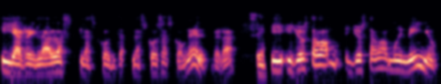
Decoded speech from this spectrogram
y arreglar las, las, las cosas con él, ¿verdad? Sí. Y, yo, estaba, yo estaba muy niño.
